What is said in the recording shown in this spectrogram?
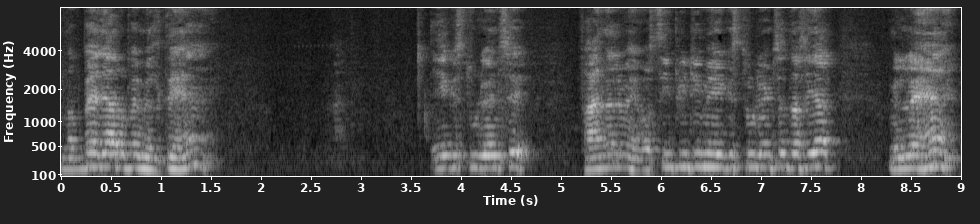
नब्बे हज़ार रुपये मिलते हैं एक स्टूडेंट से फाइनल में और सीपीटी में एक स्टूडेंट से दस हज़ार मिल रहे हैं।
